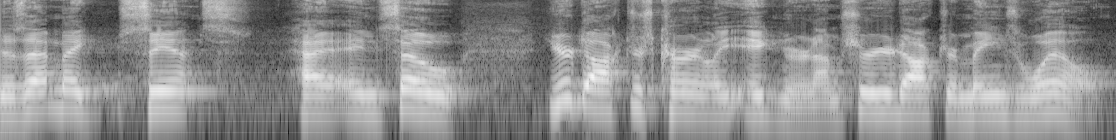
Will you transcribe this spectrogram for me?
does that make sense? And so your doctor's currently ignorant. I'm sure your doctor means well.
